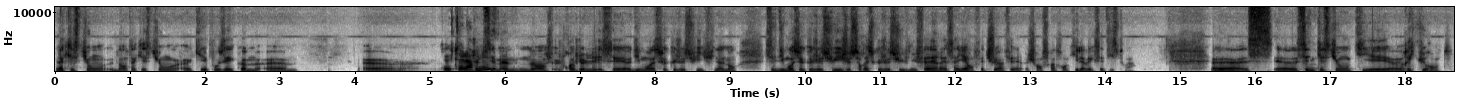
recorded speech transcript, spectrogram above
La question dans ta question qui est posée comme je te la je ne sais même, non, je, crois que je l'ai, c'est euh, dis-moi ce que je suis finalement. C'est dis-moi ce que je suis, je saurai ce que je suis venu faire, et ça y est, en fait, je suis, je suis enfin tranquille avec cette histoire. Euh, euh, c'est une question qui est récurrente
